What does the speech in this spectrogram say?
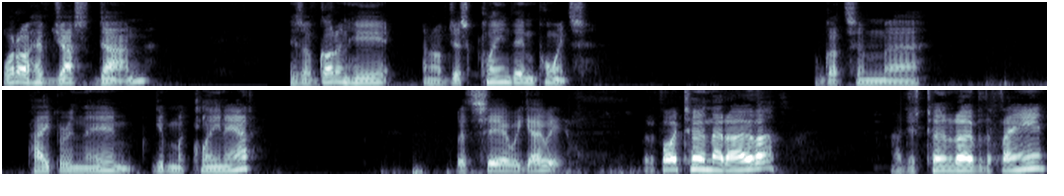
What I have just done is I've got in here and I've just cleaned them points. I've got some uh, paper in there and give them a clean out. Let's see how we go here. But if I turn that over, I just turn it over the fan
